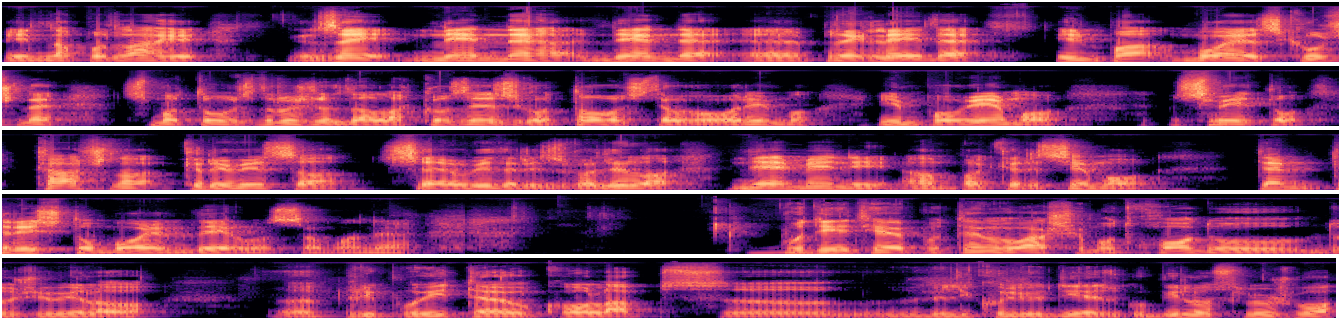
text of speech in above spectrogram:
in na podlagi njene eh, preglede in pa moje izkušnje smo to združili, da lahko zdaj z gotovostjo govorimo in povemo svetu, kakšna krivica se je v vidri zgodila, ne meni, ampak recimo tem 300 mojim delu samo. Ne. Podjetje je potem v vašem odhodu doživelo pripojitev, kolaps, eh, veliko ljudi je izgubilo službo,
